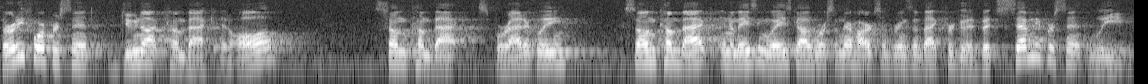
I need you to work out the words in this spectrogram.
34% do not come back at all. Some come back sporadically. Some come back in amazing ways. God works in their hearts and brings them back for good. But 70% leave.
